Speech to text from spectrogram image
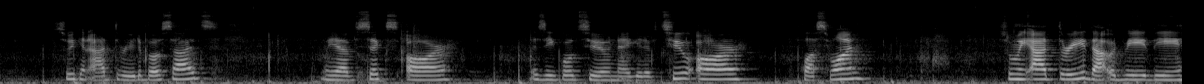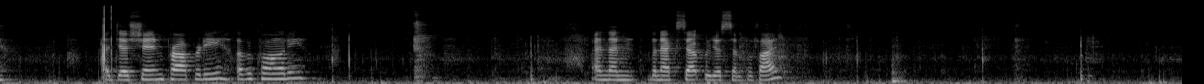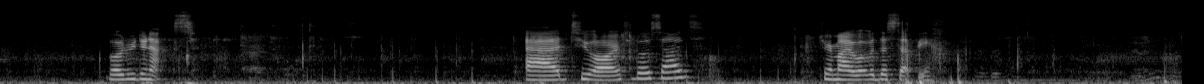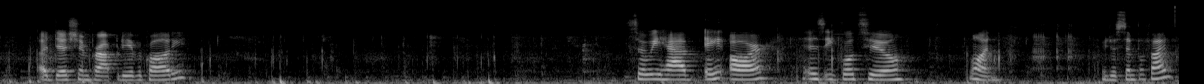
So we can add 3 to both sides. We have 6r is equal to negative 2r plus 1. So when we add 3, that would be the addition property of equality. And then the next step, we just simplified. What would we do next? Add 2r to both sides. Jeremiah, what would this step be? Addition property of equality. So we have 8r is equal to 1. We just simplified.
